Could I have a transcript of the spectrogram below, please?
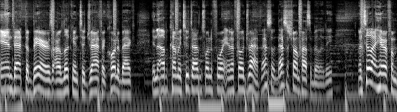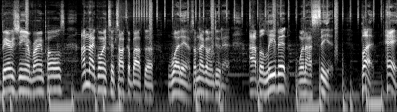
And that the Bears are looking to draft a quarterback in the upcoming 2024 NFL draft. That's a, that's a strong possibility. Until I hear from Bears GM Ryan Poles, I'm not going to talk about the what ifs. I'm not going to do that. I believe it when I see it. But hey,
